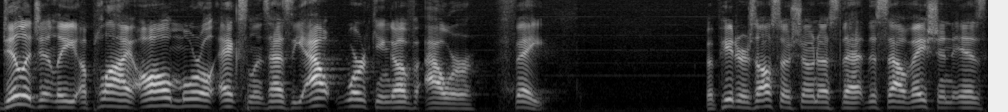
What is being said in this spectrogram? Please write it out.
diligently apply all moral excellence as the outworking of our faith. But Peter has also shown us that this salvation is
